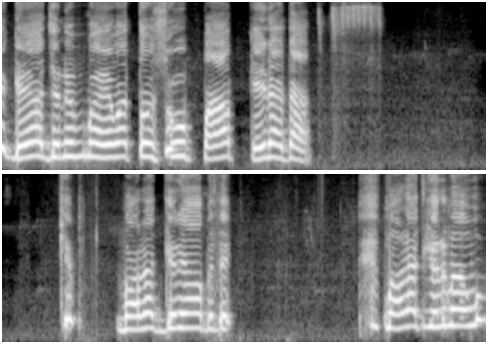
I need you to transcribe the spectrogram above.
એ ગયા જન્મમાં એવા તો શું પાપ કર્યા હતા. કે મારા જ ઘરે આ બધે. મારા જ ઘરમાં આવું.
